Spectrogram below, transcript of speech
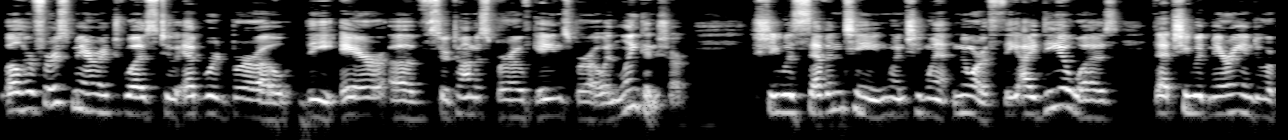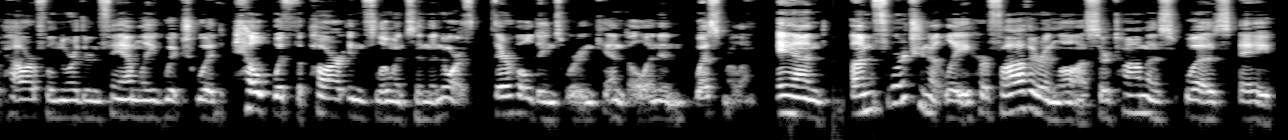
Well, her first marriage was to Edward Burrough, the heir of Sir Thomas Burrough of Gainsborough in Lincolnshire. She was 17 when she went north. The idea was that she would marry into a powerful northern family, which would help with the Parr influence in the north. Their holdings were in Kendal and in Westmoreland. And unfortunately, her father in law, Sir Thomas, was a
